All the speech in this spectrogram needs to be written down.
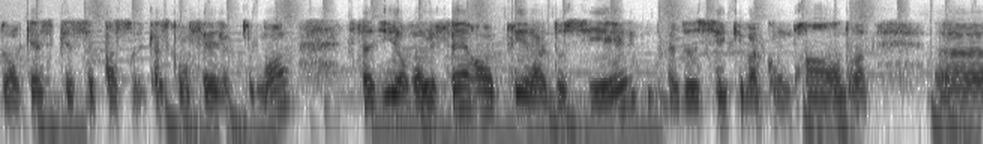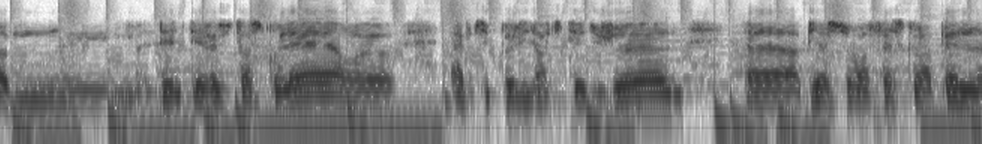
Donc, qu'est-ce qu'on fait exactement? C'est-à-dire, on va le faire remplir un dossier, un dossier qui va comprendre euh, des, résultats scolaires, euh, un petit peu l'identité du jeune. Euh, bien sûr, on va faire ce qu'on appelle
